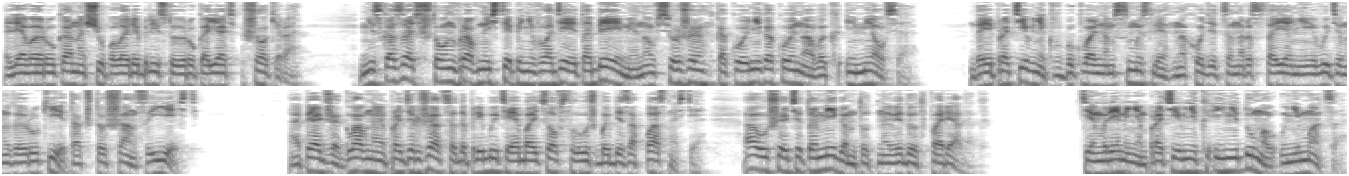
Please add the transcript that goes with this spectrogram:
Левая рука нащупала ребристую рукоять шокера. Не сказать, что он в равной степени владеет обеими, но все же какой-никакой навык имелся. Да и противник в буквальном смысле находится на расстоянии вытянутой руки, так что шансы есть. Опять же, главное продержаться до прибытия бойцов службы безопасности, а уж эти-то мигом тут наведут порядок. Тем временем противник и не думал униматься.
